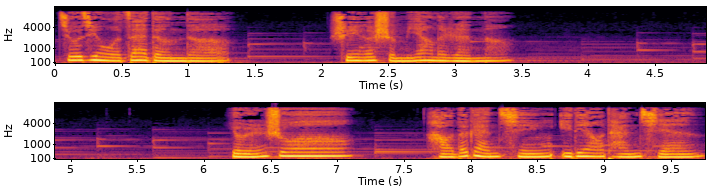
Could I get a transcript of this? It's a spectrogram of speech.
究竟我在等的，是一个什么样的人呢？有人说，好的感情一定要谈钱。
